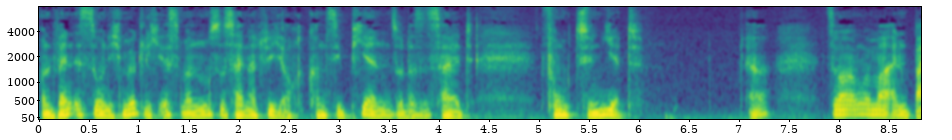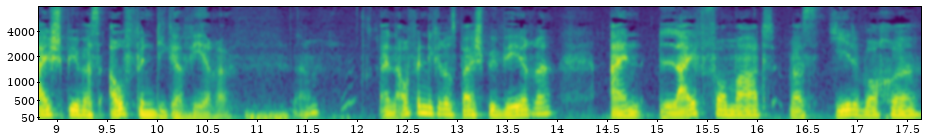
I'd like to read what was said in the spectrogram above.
Und wenn es so nicht möglich ist, man muss es halt natürlich auch konzipieren, so dass es halt funktioniert. Ja? Sagen wir mal ein Beispiel, was aufwendiger wäre. Ja? Ein aufwendigeres Beispiel wäre ein Live-Format, was jede Woche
